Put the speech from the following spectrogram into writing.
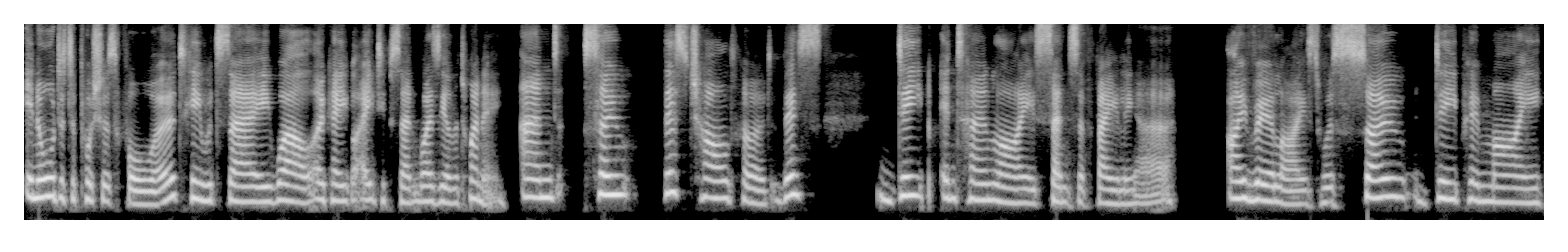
in order to push us forward, he would say, Well, okay, you got 80%, where's the other 20? And so this childhood, this deep internalized sense of failure, I realized was so deep in my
